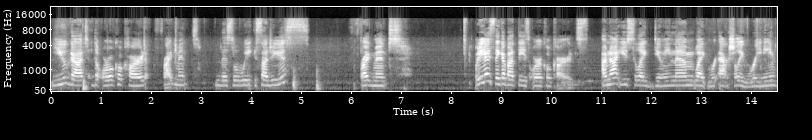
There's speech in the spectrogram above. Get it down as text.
You got the Oracle card Fragment this week, Saggies. Fragment. What do you guys think about these oracle cards? I'm not used to like doing them, like re actually reading.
